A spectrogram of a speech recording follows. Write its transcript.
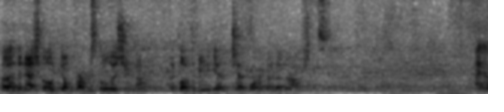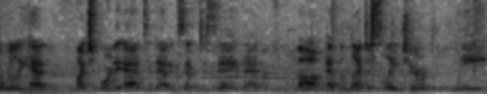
uh, the National Young Farmers Coalition, and i would love to meet again and chat more about other options. I don't really have much more to add to that, except to say that um, at the legislature, we,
